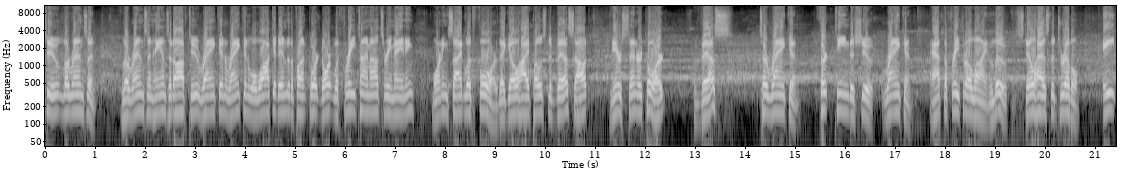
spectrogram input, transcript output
to Lorenzen. Lorenzen hands it off to Rankin. Rankin will walk it into the front court. Dordt with three timeouts remaining. Morningside with four. They go high post to Viss out near center court. Viss to Rankin. 13 to shoot. Rankin at the free throw line. Luke still has the dribble. Eight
